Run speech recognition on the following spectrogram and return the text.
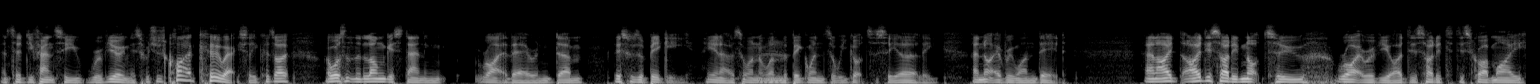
and said, "Do you fancy reviewing this?" Which was quite a coup actually because I I wasn't the longest standing writer there and um this was a biggie, you know, it's one one of the big ones that we got to see early and not everyone did. And I I decided not to write a review. I decided to describe my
